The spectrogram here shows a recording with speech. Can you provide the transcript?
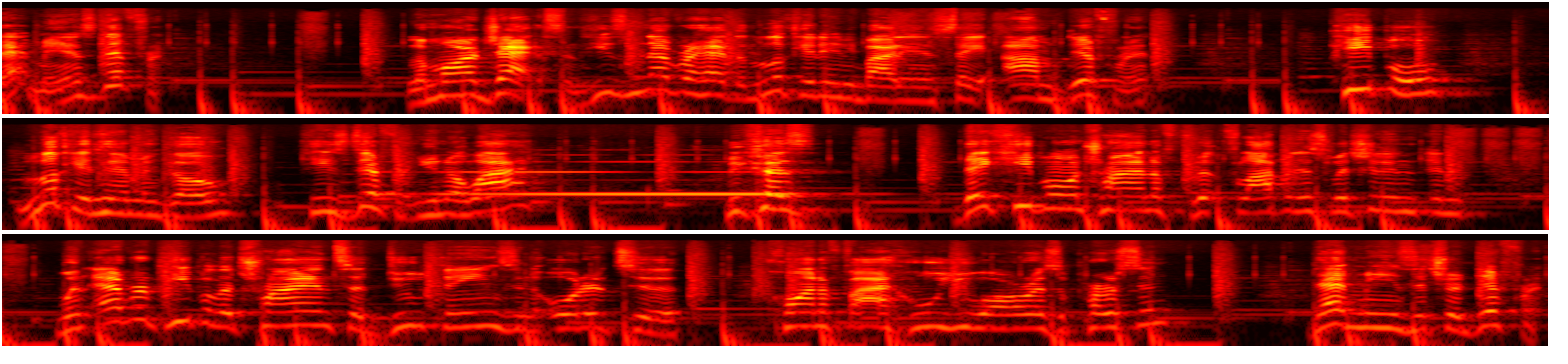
that man's different. Lamar Jackson, he's never had to look at anybody and say, I'm different. People look at him and go, he's different. You know why? Because they keep on trying to flip flopping and switching. And, and whenever people are trying to do things in order to quantify who you are as a person, that means that you're different.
